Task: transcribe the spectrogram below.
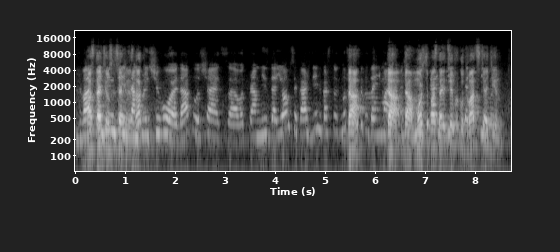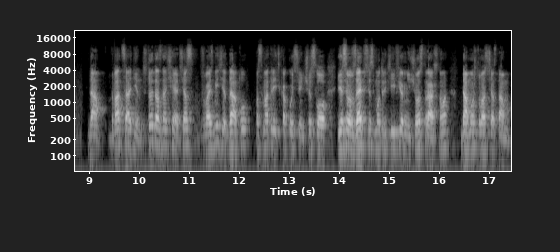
21 день, прям знак. ключевое, да, получается, вот прям не сдаемся каждый день, кажется, ну да, сколько это занимает? Да, да, можете поставить циферку 21. Да, 21. Что это означает? Сейчас возьмите дату, посмотрите, какое сегодня число. Если вы в записи смотрите эфир, ничего страшного. Да, может у вас сейчас там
